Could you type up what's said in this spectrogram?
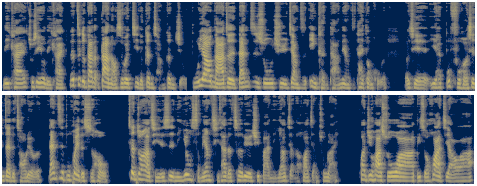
离开，出现又离开，那这个大大脑是会记得更长更久。不要拿着单字书去这样子硬啃它，那样子太痛苦了，而且也不符合现在的潮流了。单字不会的时候，更重要其实是你用什么样其他的策略去把你要讲的话讲出来。换句话说啊，比手画脚啊。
